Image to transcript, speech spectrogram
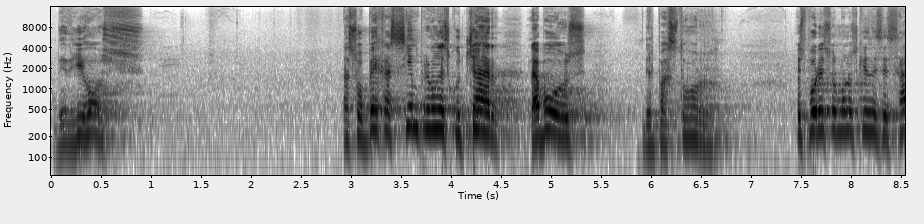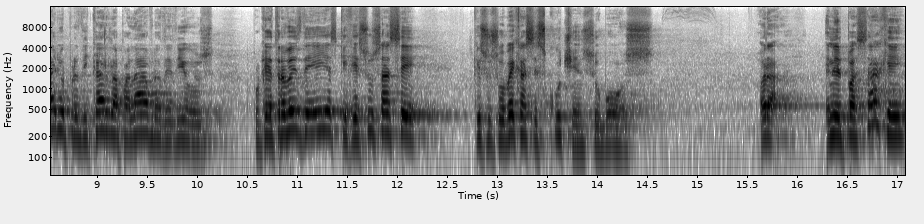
de Dios. Las ovejas siempre van a escuchar la voz del pastor. Es por eso, hermanos, que es necesario predicar la palabra de Dios, porque a través de ellas que Jesús hace que sus ovejas escuchen su voz. Ahora, en el pasaje,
